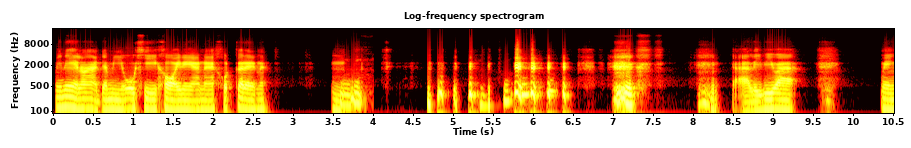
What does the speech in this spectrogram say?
ไม่แน่เราอาจจะมีโอเคคอยในอนาคตก็ได้นะ อืมอะไรพี่ว่าแม่ง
